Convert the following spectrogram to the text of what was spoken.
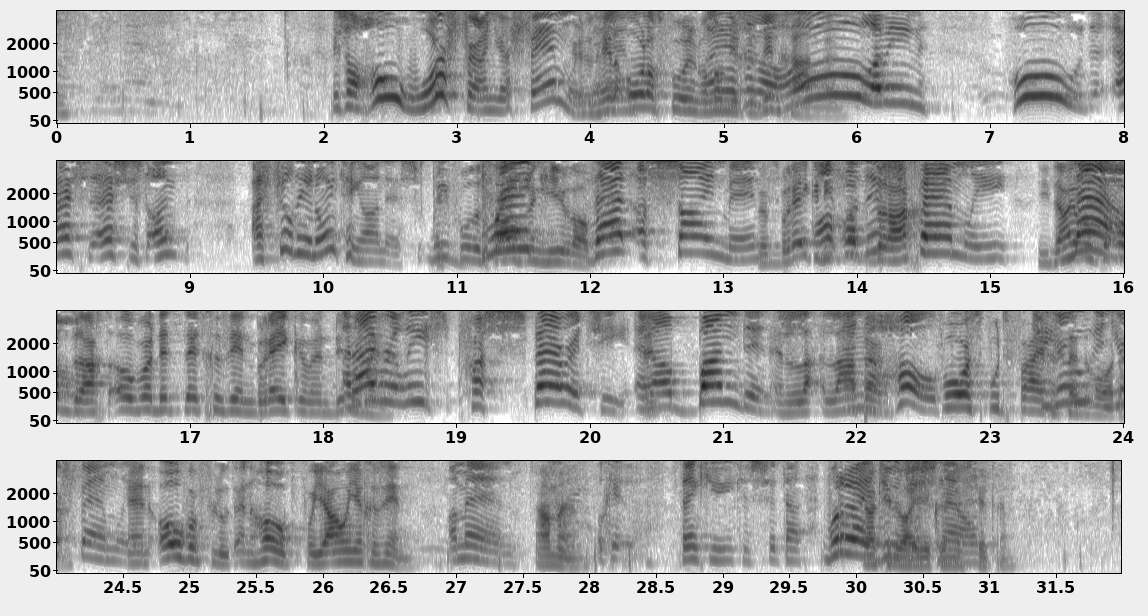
There's a whole warfare on your family. Er is een hele oorlogsvoering rondom je gezin gaande. whole- I mean, who? That's, that's just un, I feel the anointing on this. We voel de break hierop. that assignment We breken die off of this opdracht, family Die duivelse now. opdracht over dit, dit gezin breken we dit And I moment. release prosperity and En- abundance En la, and hope voorspoed vrijgezet you and your worden. family. En overvloed en hoop voor jou en je gezin. Amen. Amen. Okay, thank you. You can sit down. What did I Dank je do wel, je just kunnen now? zitten.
